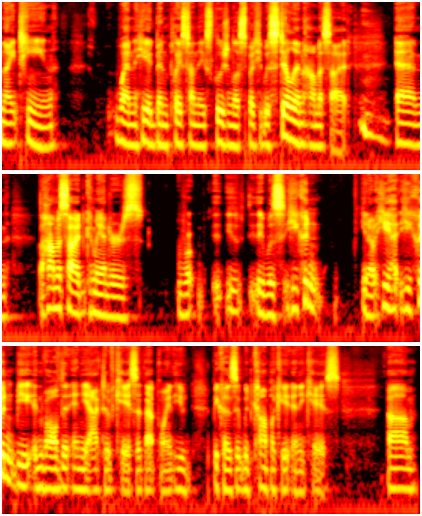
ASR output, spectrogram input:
nineteen when he had been placed on the exclusion list, but he was still in homicide. And the homicide commanders were it, it was he couldn't you know he he couldn't be involved in any active case at that point he because it would complicate any case um,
